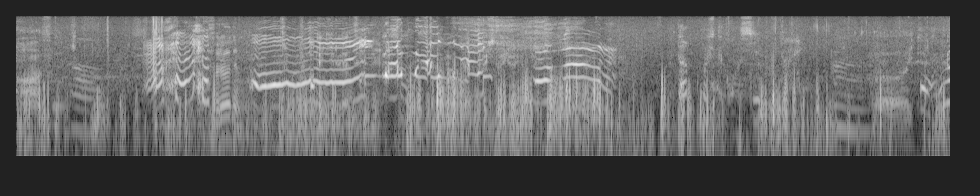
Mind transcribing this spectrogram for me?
ああそううん。それはでも自分でもできるやつねやってる人いるよ抱っこしてほしいみたいああ痛い痛い痛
